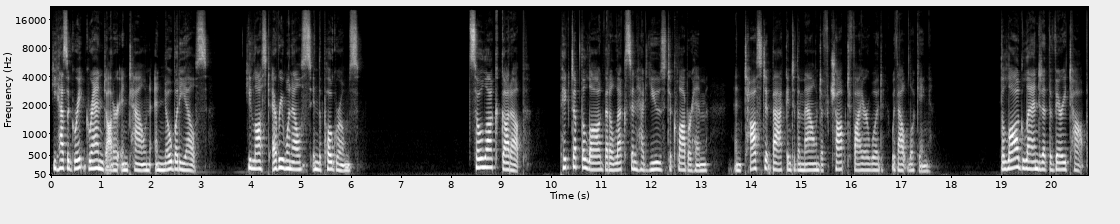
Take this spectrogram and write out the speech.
He has a great granddaughter in town and nobody else. He lost everyone else in the pogroms. Tsolak got up, picked up the log that Alexin had used to clobber him, and tossed it back into the mound of chopped firewood without looking. The log landed at the very top,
